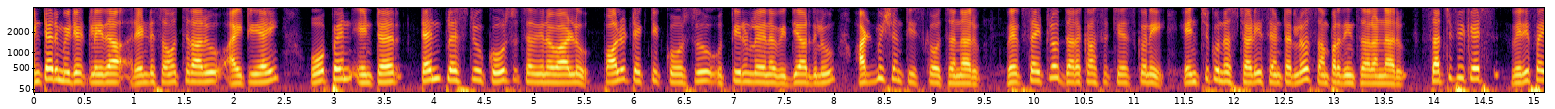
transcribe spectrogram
ఇంటర్మీడియట్ లేదా రెండు సంవత్సరాలు ITI open inter ten plus two course చదివిన వాళ్ళు పాలిటెక్నిక్ కోర్సు ఉత్తీర్ణులైన విద్యార్థులు అడ్మిషన్ తీసుకోవచ్చన్నారు. వెబ్సైట్లో దరఖాస్తు చేసుకుని ఎంచుకున్న స్టడీ సెంటర్లో సంప్రదించాలన్నారు. సర్టిఫికేట్స్ వెరిఫై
